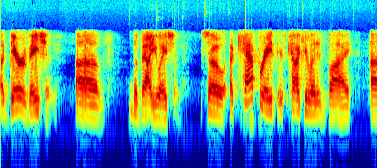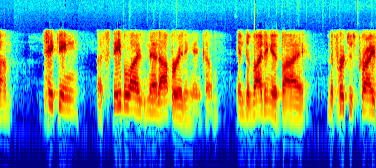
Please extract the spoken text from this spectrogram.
a derivation of the valuation. So a cap rate is calculated by um, taking a stabilized net operating income and dividing it by the purchase price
